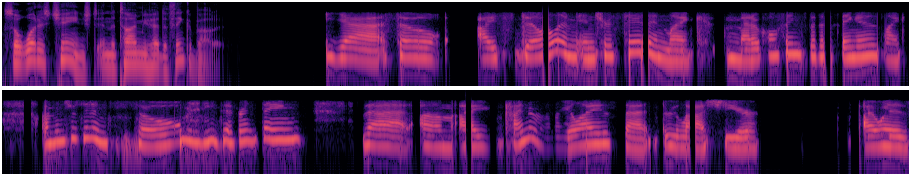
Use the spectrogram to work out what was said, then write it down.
So what has changed in the time you had to think about it? yeah. So I still am interested in like medical things, but the thing is, like, I'm interested in so many different things that um, I kind of realized that through last year, I was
